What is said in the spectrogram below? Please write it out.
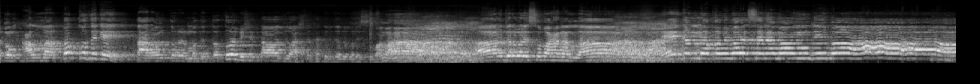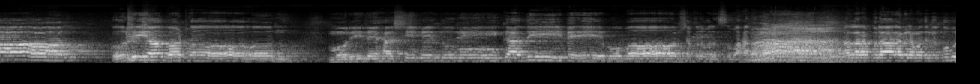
এবং আল্লাহর পক্ষ থেকে তার অন্তরের মধ্যে ততই বেশি তাওয়াজু আসতে থাকবে জোরে বলে আর জোরে বলে সুবহানাল্লাহ। এই জন্য কবি বলেছেন এমন গঠন। মরিলে হাসিবে তুমি কাঁদিবে ভুবন সকলে বলেন সুবহানাল্লাহ। আল্লাহ রাব্বুল আলামিন আমাদেরকে কবুল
